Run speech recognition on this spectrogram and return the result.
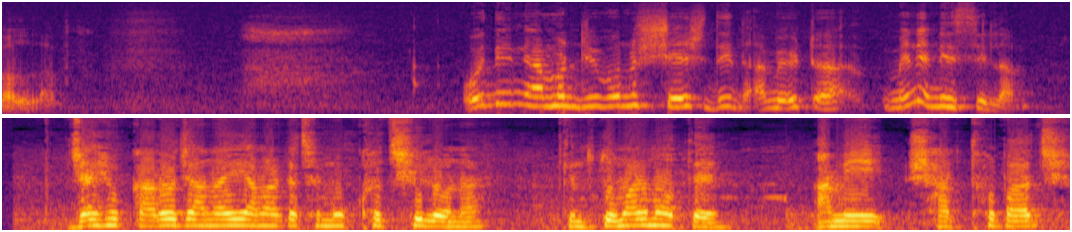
বললাম। ওই দিনে আমার জীবনের শেষ দিন, আমি ওটা মেনে নিয়েছিলাম যাই হোক, কারও জানাই আমার কাছে মুখ্য ছিল না, কিন্তু তোমার মতে আমি স্বার্থবাজ,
